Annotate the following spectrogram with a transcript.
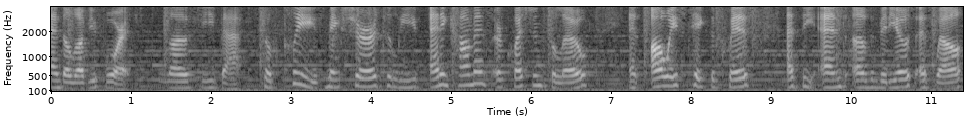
and they'll love you for it. Love feedback. So please make sure to leave any comments or questions below and always take the quiz at the end of the videos as well.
